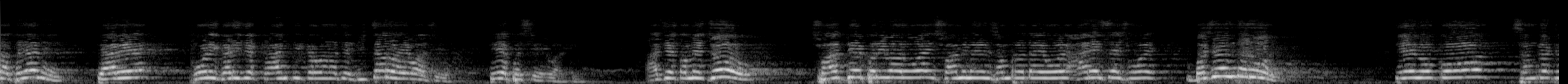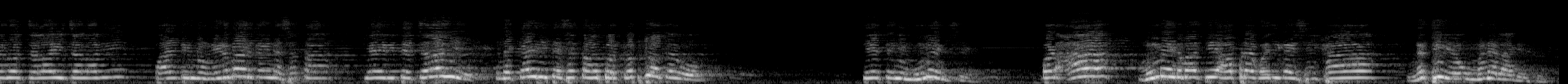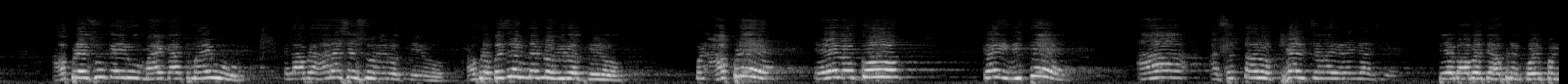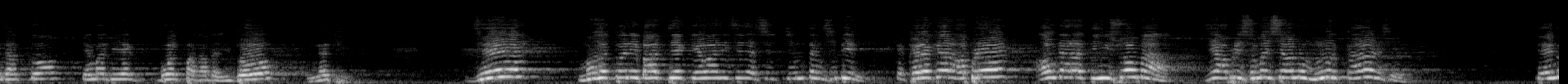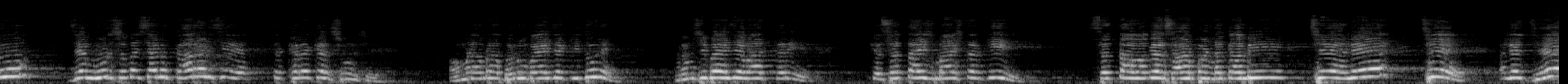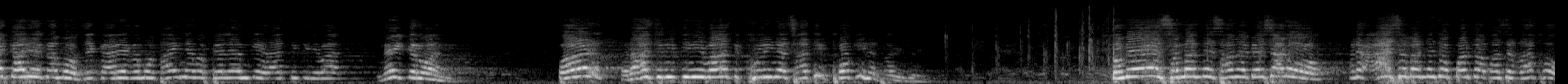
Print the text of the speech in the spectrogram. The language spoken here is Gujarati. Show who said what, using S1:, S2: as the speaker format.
S1: સત્તા થયા ને, ત્યારે થોડી ઘડી જે ક્રાંતિ કરવાના જે વિચારો આવ્યા છે, તે પછી આવ્યા છે. આજે તમે જો, સ્વાધ્યાય પરિવાર હોય, સ્વામિનારાયણ સંપ્રદાય હોય, આરએસએસ હોય બજરંગ હોય, તે લોકો સંગઠનો ચલાવી ચલાવી પાર્ટીનું નિર્માણ કરીને સત્તા કઈ રીતે ચલાવી અને કઈ રીતે સત્તા ઉપર કબજો કરવો, તે તેની મુમેન્ટ છે. પણ આ મુમેન્ટમાંથી આપણે કોઈથી કઈ શીખા નથી એવું મને લાગે છે. આપણે શું કર્યું? માઇક હાથમાં આવ્યું. એટલે આપણે આરએસએસ નો વિરોધ કર્યો. આપણે બજરંગ દળનો વિરોધ કર્યો. પણ આપણે એ લોકો કઈ રીતે આ સત્તાનો ખેલ ચલાવી રહ્યા છે તે બાબતે આપણે કોઈ પણ જાતનો તેમાંથી એક બોધપાઠ આપણે લીધો નથી. જે મહત્વની વાત જે કહેવાની છે ચિંતન શિબિર, કે ખરેખર આપણે આવનારા દિવસોમાં જે આપણી સમસ્યાનું મૂળ કારણ છે, તેનું જે મૂળ સમસ્યાનું કારણ છે, તે ખરેખર શું છે? હમણાં હમણાં ભનુભાઈ જે કીધું ને રમશીભાઈ જે વાત કરી કે સત્તાવીસ માસ્ટર કી, સત્તા વગર શાણપણ નકામી છે અને છે. અને જે કાર્યક્રમો જે કાર્યક્રમો થાય ને, એમાં પહેલા એમ કે રાજનીતિની વાત નહીં કરવાની. પણ રાજનીતિની વાત ખુલીને છાતી ઠોકીને થવી જોઈએ. તમે સમાજને સામે બેસાડો અને આ સમાજને જો પડદા પાછળ રાખો,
